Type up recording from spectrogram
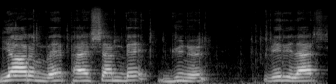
Yarın ve perşembe günü veriler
